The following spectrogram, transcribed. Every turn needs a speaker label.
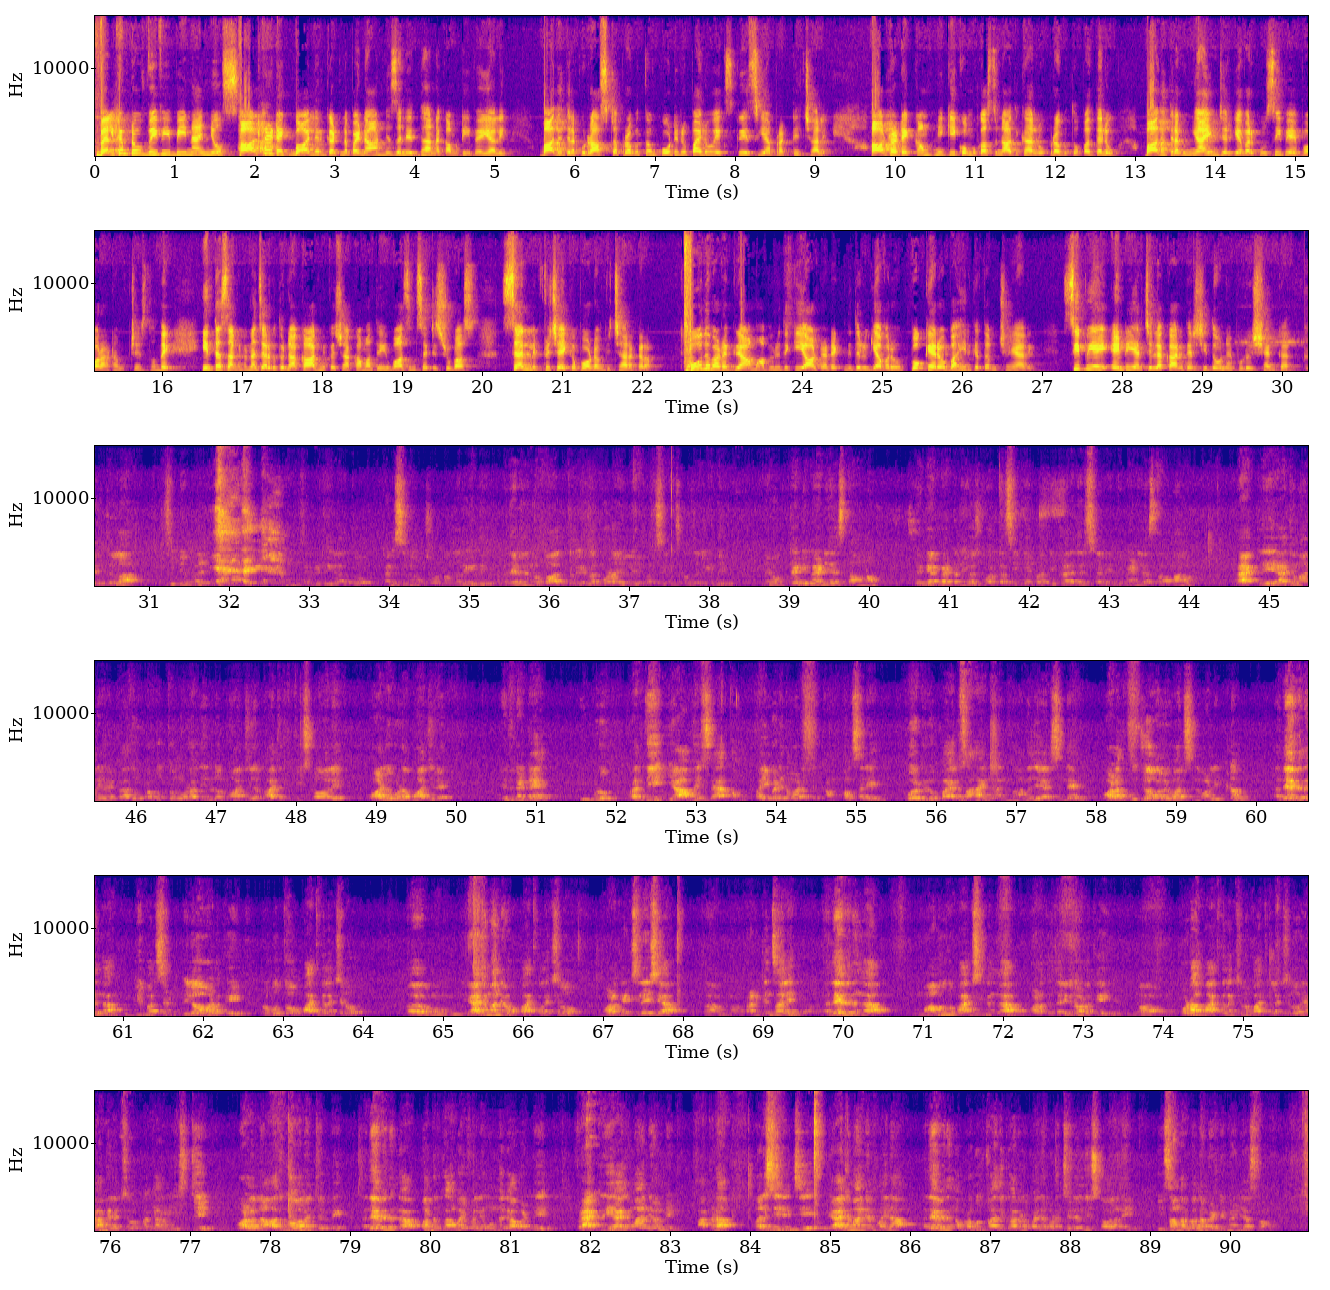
Speaker 1: Welcome to VVB nine news. UltraTech boiler ఘటనపైన నిజ నిర్ధారణ committee వేయాలి. బాధితులకు రాష్ట్ర ప్రభుత్వం కోటి రూపాయలు ఎక్స్గ్రేసియా ప్రకటించాలి. ఆల్ట్రాటెక్ కంపెనీకి కొమ్ము కాస్తున్న అధికారులు ప్రభుత్వ పెద్దలు బాధితులకు న్యాయం జరిగే వరకు సిపిఐ పోరాటం చేస్తుంది. ఇంత సంఘటన జరుగుతున్న కార్మిక శాఖ మంత్రి వాసంశెట్టి సుభాష్ సెల్ లిఫ్ట్ చేయకపోవడం విచారకరం. బూదవాడ గ్రామ అభివృద్ధికి ఆల్ట్రాటెక్ నిధులు ఎవరు ఒకేరో బహిర్గతం చేయాలి. సిపిఐ ఎన్టీఆర్ జిల్లా కార్యదర్శి దోనెప్పుడు శంకర్.
Speaker 2: జిల్లా మేము చూడడం జరిగింది. కూడా జరిగింది. ఒకటే డిమాండ్ చేస్తా ఉన్నాం. జగ్గేపేట నియోజకవర్గ సిపిఐ పార్టీ కార్యదర్శిగా నేను డిమాండ్ చేస్తా ఉన్నాను. ఫ్యాక్టరీ యాజమాన్యమే కాదు ప్రభుత్వం కూడా దీనిలో బాధ్యత బాధ్యత తీసుకోవాలి. వాళ్ళు కూడా బాధ్యతే ఎందుకంటే ఇప్పుడు ప్రతి యాభై శాతం పైబడిన వాళ్ళకి కంపల్సరీ కోటి రూపాయలు సహాయం అందజేయాల్సిందే. వాళ్ళకు ఉద్యోగం ఇవ్వాల్సింది వాళ్ళు ఇంట్లో. అదేవిధంగా ఫిఫ్టీ పర్సెంట్ బిలో వాళ్ళకి ప్రభుత్వం పాతిక లక్షలు యాజమాన్యం ఒక పాతిక లక్షలు వాళ్ళకి ఎక్స్రేషియా ప్రకటించాలి. అదేవిధంగా మామూలుగా పాక్షికంగా వాళ్ళకి జరిగిన వాళ్ళకి కూడా పాతిక లక్షలు పాతిక లక్షలు యాభై లక్షల ప్రకారం ఇచ్చి వాళ్ళని ఆదుకోవాలని చెప్పి అదేవిధంగా భద్రతా వైఫల్యం ఉంది కాబట్టి ఫ్యాక్టరీ యాజమాన్యాన్ని అక్కడ పరిశీలించి యాజమాన్యం పైన అదేవిధంగా ప్రభుత్వాధికారుల పైన కూడా చర్యలు తీసుకోవాలని ఈ సందర్భంగా మేము డిమాండ్ చేస్తాం.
